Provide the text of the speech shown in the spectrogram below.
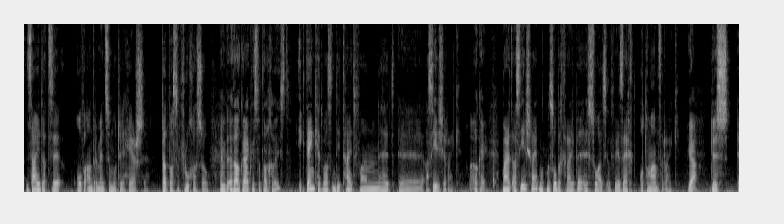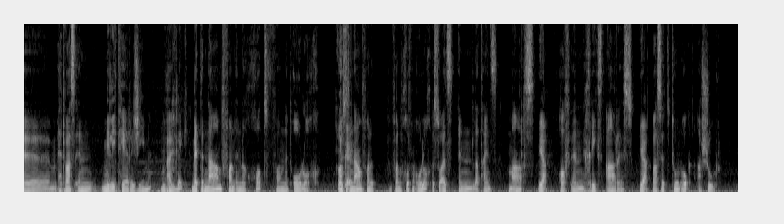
zei dat ze over andere mensen moeten heersen. Dat was vroeger zo. En wel- welk rijk is dat dan geweest? Ik denk het was in die tijd van het eh, Assyrische Rijk. Oké, Maar het Assyrische Rijk, moet men zo begrijpen, is zoals je zegt Ottomaanse Rijk. ja. Dus ehm, het was een militair regime Mhm. eigenlijk, met de naam van een god van het oorlog. Dus Oké. de naam van, het, van de god van oorlog is zoals in Latijns Mars Ja, of in Grieks Ares, ja, was het toen ook Ashur.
